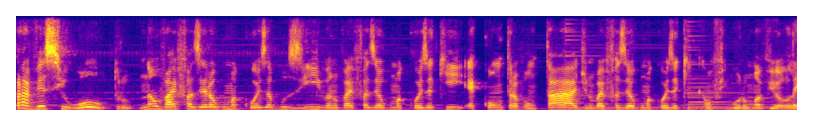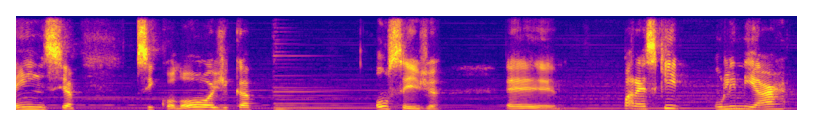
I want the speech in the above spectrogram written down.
para ver se o outro não vai fazer alguma coisa abusiva, não vai fazer alguma coisa que é contra a vontade, não vai fazer alguma coisa que configura uma violência psicológica. Ou seja, é, parece que o limiar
